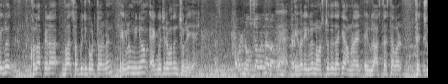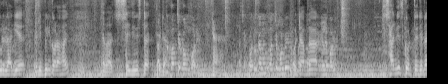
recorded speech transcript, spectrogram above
এগুলো খোলা ফেরা বা সব কিছু করতে পারবেন। এগুলো মিনিমাম এক বছরের মতন চলে যায়। আচ্ছা নষ্ট হবে না হ্যাঁ এবার এগুলো নষ্ট হতে থাকে আমরা এগুলো আস্তে আস্তে আবার ফের চুল লাগিয়ে রিফিল করা হয়। এবার সেই জিনিসটা এটা। খরচা কম পড়ে। হ্যাঁ। আচ্ছা কত কেমন খরচা পড়বে? ওইটা আপনার- সার্ভিস করতে যেটা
